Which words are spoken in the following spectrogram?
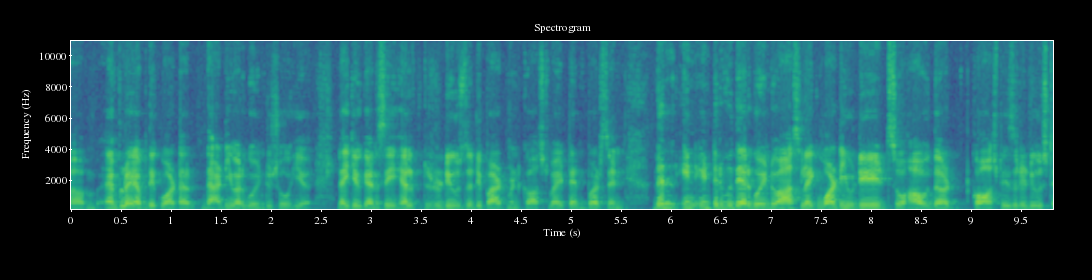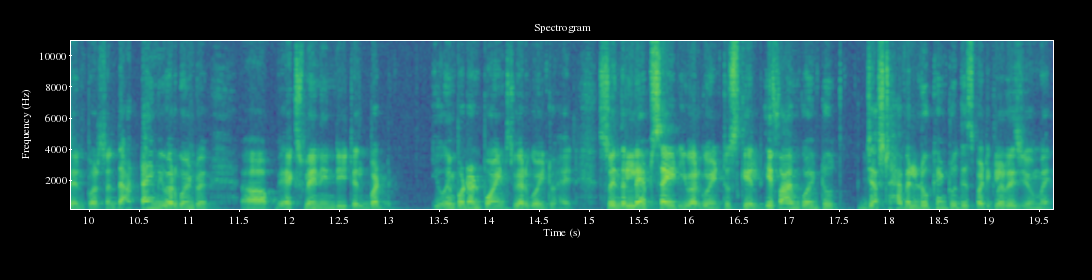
um, employee of the quarter that you are going to show here. Like you can see helped reduce the department cost by 10%. Then in interview they are going to ask like what you did, so how the cost is reduced 10%. That time you are going to uh, explain in detail. But important points we are going to hide. So in the left side, you are going to scale. If I'm going to just have a look into this particular resume,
